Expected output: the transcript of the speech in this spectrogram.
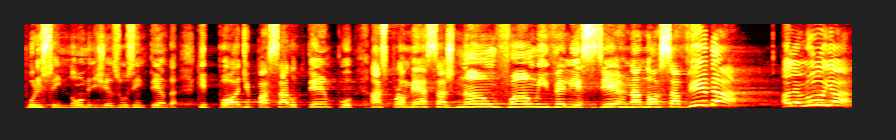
Por isso, em nome de Jesus, entenda que pode passar o tempo, as promessas não vão envelhecer na nossa vida. Aleluia!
